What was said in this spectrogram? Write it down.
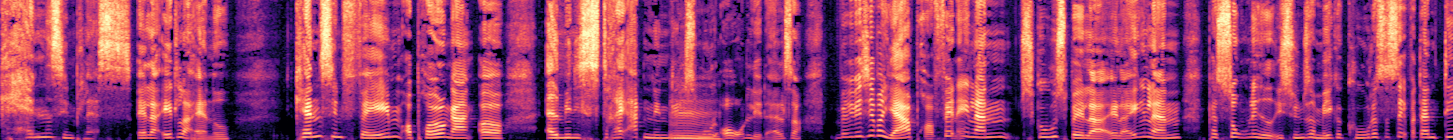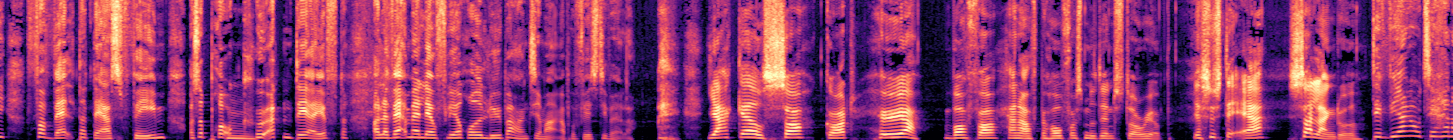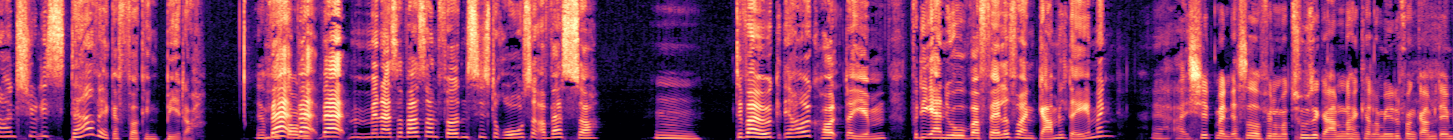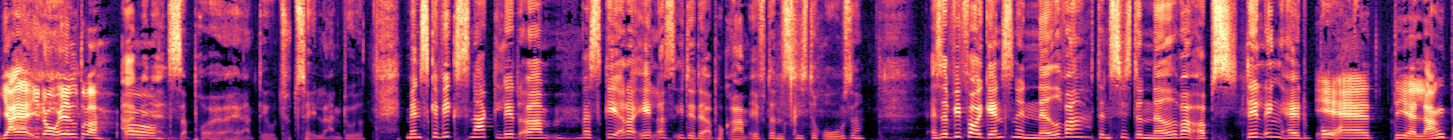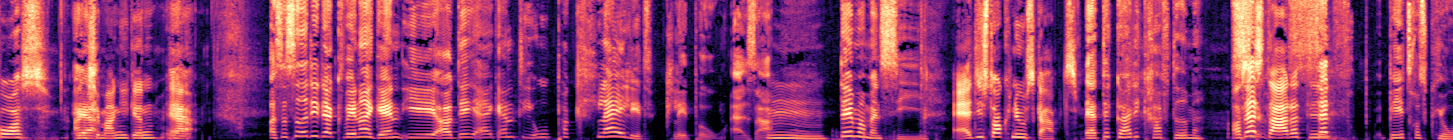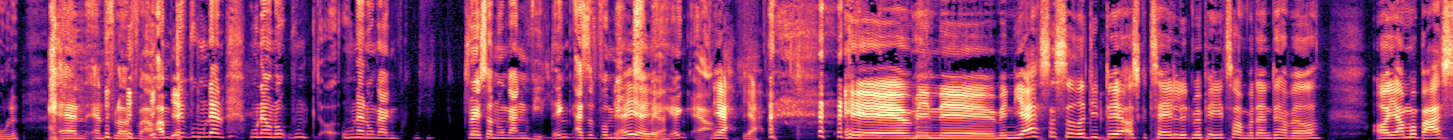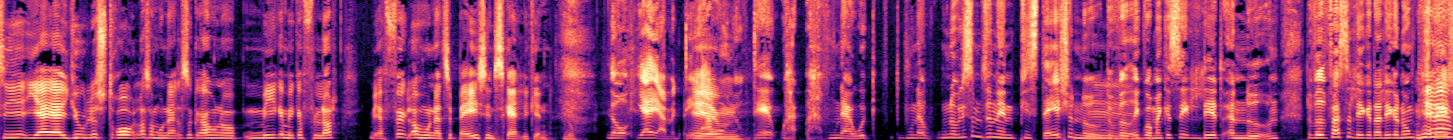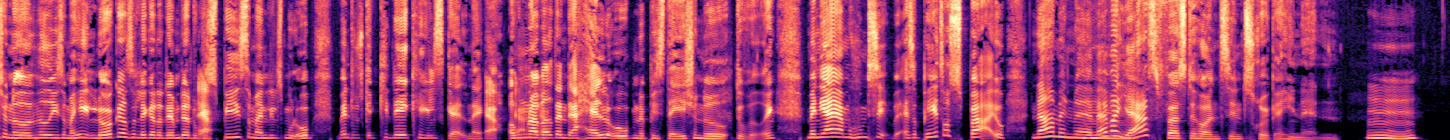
kende sin plads, eller et eller andet. Kende sin fame, og prøve en gang at administrere den en lille smule ordentligt. Altså, hvis jeg var jer, prøv at finde en eller anden skuespiller, eller en eller anden personlighed, I synes er mega cool, og så se, hvordan de forvalter deres fame, og så prøv at køre den derefter, og lad være med at lave flere røde løbearrangementer på festivaler. Jeg gad så godt høre hvorfor han har haft behov for at smide den story op. Jeg synes, det er så langt ude. Det virker jo til, at han øjensynligt stadigvæk er fucking bitter. Jeg Hvad, hvad, hvad, men altså, hvad så han fået den sidste rose, og hvad så? Hmm. Det, var jo ikke, det har jo ikke holdt derhjemme, fordi han jo var faldet for en gammel dame, ikke? Ja, ej shit, mand. Jeg sidder og føler mig tusse gammel, når han kalder Mette for en gammel dame. Jeg er et år ældre. Ej, Åh. men altså, prøv at høre her, det er jo totalt langt ude. Men skal vi ikke snakke lidt om, hvad sker der ellers i det der program efter den sidste rose? Altså, vi får igen sådan en nadvar, den sidste nadvar opstilling af et bord. Ja, det er langbords arrangement igen. Ja. Ja. Og så sidder de der kvinder igen, i, og det er igen, de er upåklageligt klædt på. Altså, mm. det må man sige. ja, de står knivskarpt. Ja, det gør de kraftede med. Og så starter de- Selv Petras kjole er en, er en flot var. Om det, hun, er, hun, er, no- hun, hun er nogle gange dresser nogle gange vildt, ikke? Altså for min Ja, ja, ja. smag, ikke? Ja, ja. øh, men, øh, men ja, så sidder de der og skal tale lidt med Petra om, hvordan det har været. Og jeg må bare sige, ja, ja, Julie stråler, som hun altid gør. Hun er mega, mega flot. Men jeg føler, hun er tilbage i sin skal igen nu. Nå, ja, ja, men det er hun Øhm. jo. Det er, hun er jo ikke... Hun er, hun er ligesom sådan en pistachienød, mm. du ved, ikke, hvor man kan se lidt af nøden. Du ved, først så ligger der ligger nogle Ja. pistachienødder ned i, som er helt lukket, og så ligger der dem der, du Ja. kan spise, som er en lille smule åben, men du skal knække hele skallen af. Ja, og hun ja, har ja. været den der halvåbne pistachienød, du ved, ikke? Men ja, ja, men hun siger, altså Petra spørger jo, Nå, men mm. hvad var jeres førstehåndsindtryk af hinanden?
